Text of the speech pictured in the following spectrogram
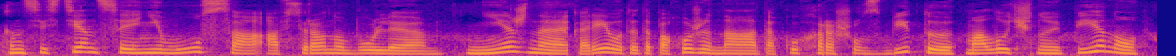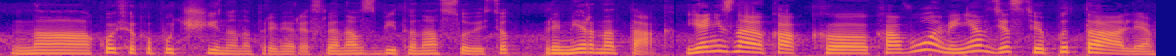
Консистенция не мусса, а все равно более нежная. Скорее вот это похоже на такую хорошо взбитую молочную пену на кофе капучино, например, если она взбита на совесть. Вот примерно так. Я не знаю, как э, кого, а меня в детстве пытали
